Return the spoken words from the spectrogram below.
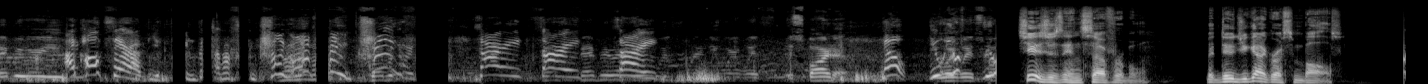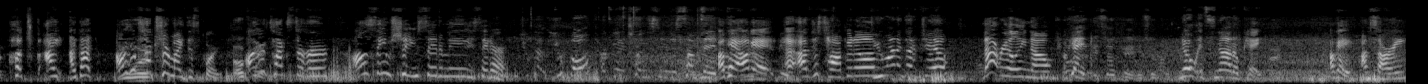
FYI, February. I called Sarah. You fucking bitch. I'm fucking killing you. I'm fucking killing you. Sorry. Sorry. February Sorry. was when you were with Sparta. No. You, You were with. you She is just insufferable. But dude, you got to grow some balls. Coach, I, I got all your You were- texts are in my Discord. All Okay. your texts to her, all the same shit you say to me, you say to her. You both are going to turn this into something. Okay, okay. I, I'm just talking to him. Do you want to go to jail? Not really, no. Okay. It's okay. It's okay. No, it's not okay. Okay, I'm sorry.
